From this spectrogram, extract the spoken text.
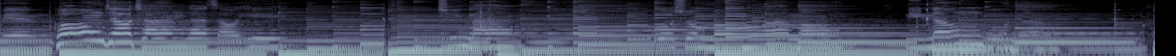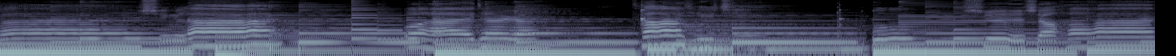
面公交站，它早已挤满。我说梦啊梦，你能不能快醒来？我爱的人他已经不是小孩。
